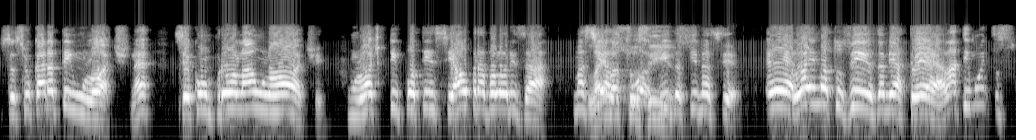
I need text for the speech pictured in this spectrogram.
se, se, o cara tem um lote, né? Você comprou lá um lote, um lote que tem potencial para valorizar, mas lá se a sua vida financeira. É, lá em Matozinhos, na minha terra, lá tem muitos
